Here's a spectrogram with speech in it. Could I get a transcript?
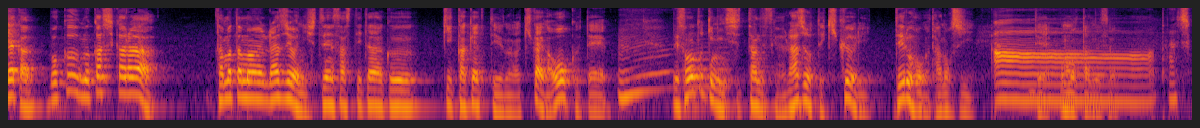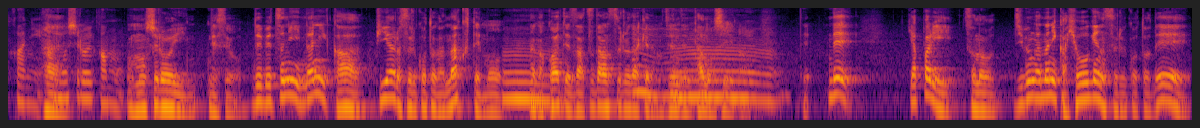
なんか僕昔からたまたまラジオに出演させていただくきっかけっていうのが機会が多くてうん。でその時に知ったんですけどラジオって聞くより出る方が楽しいあって思ったんですよ。確かに、はい。面白いかも。面白いんですよ。で別に何か PR することがなくてもん。なんかこうやって雑談するだけでも全然楽しいなって。でやっぱりその自分が何か表現することで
